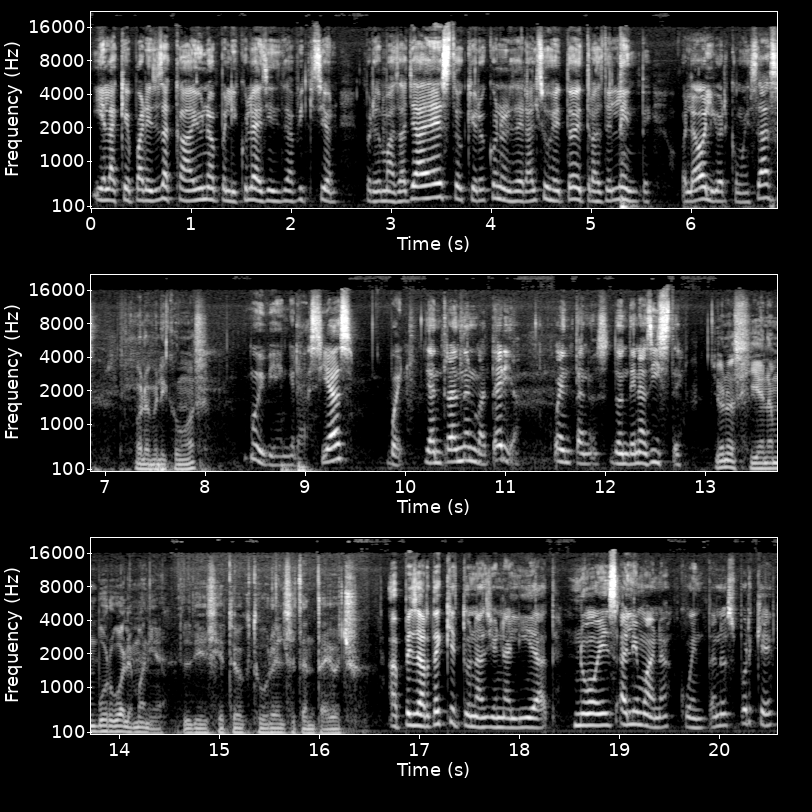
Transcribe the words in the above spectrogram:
y en la que parece sacada de una película de ciencia ficción. Pero más allá de esto, quiero conocer al sujeto detrás del lente. Hola Oliver, ¿cómo estás? Hola Meli, ¿cómo vas? Muy bien, gracias. Bueno, ya entrando en materia, cuéntanos, ¿dónde naciste? Yo nací en Hamburgo, Alemania, el 17 de octubre del 78. A pesar de que tu nacionalidad no es alemana, cuéntanos por qué.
